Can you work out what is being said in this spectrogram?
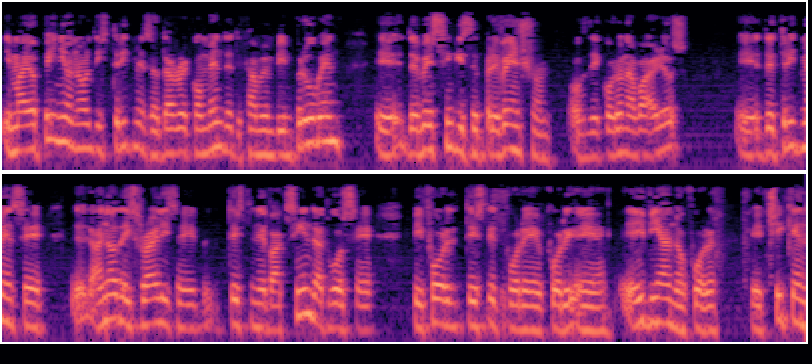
In my opinion, all these treatments that are recommended haven't been proven. Uh, the best thing is the prevention of the coronavirus. Uh, the treatments, uh, I know the Israelis uh, testing a vaccine that was uh, before tested for for avian or for chicken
